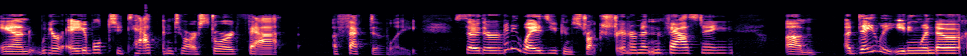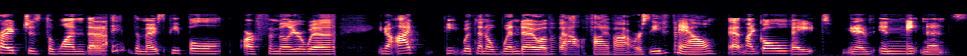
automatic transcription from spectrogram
and we are able to tap into our stored fat effectively. So there are many ways you can structure intermittent fasting. Um, a daily eating window approach is the one that I think the most people are familiar with. You know, I eat within a window of about five hours. Even now, at my goal weight, you know, in maintenance,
